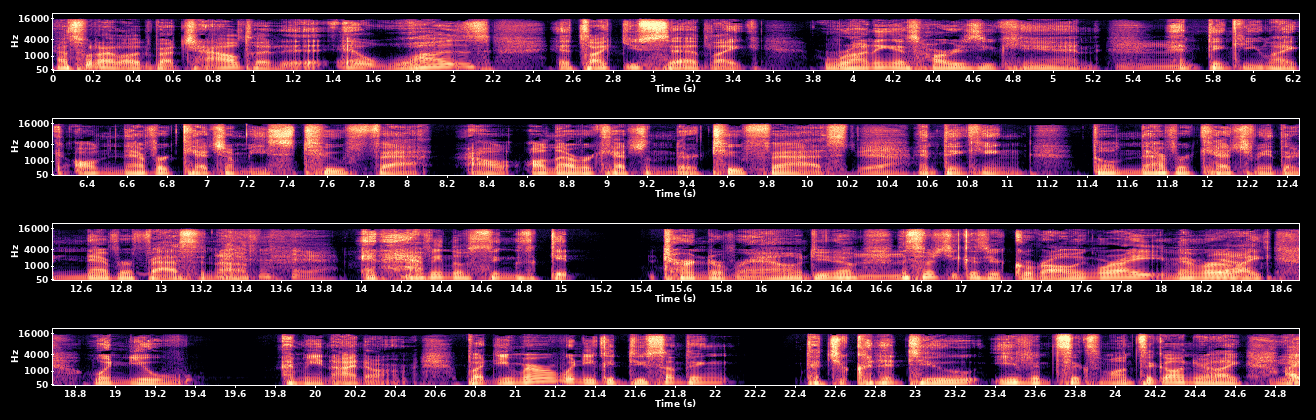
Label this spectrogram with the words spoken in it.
that's what I loved about childhood. It, it was. It's like you said, like running as hard as you can Mhm. and thinking like I'll never catch him. He's too fat. I'll I'll never catch them. They're too fast. yeah. And thinking they'll never catch me. They're never fast enough. yeah. and having those things get turned around, you know, Mhm. especially because you're growing, right? You Remember, Yeah. like when you, I mean, I don't, but you remember when you could do something that you couldn't do even six months ago, and you're like, I Yeah.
